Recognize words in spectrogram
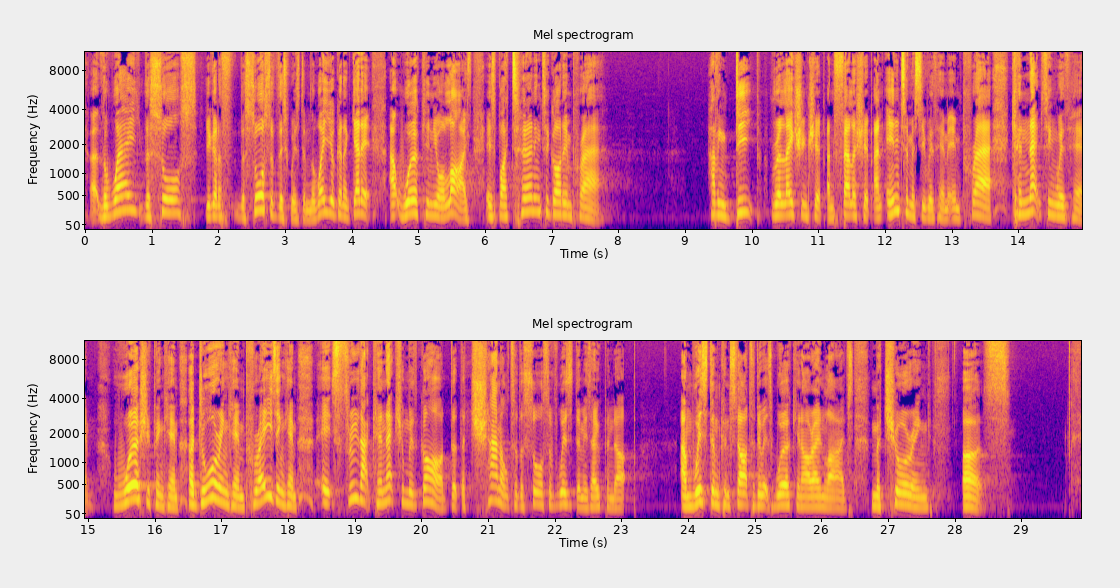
Uh, the way, the source, you're to, the source of this wisdom, the way you're going to get it at work in your life is by turning to God in prayer, having deep relationship and fellowship and intimacy with Him in prayer, connecting with Him, worshiping Him, adoring Him, praising Him. It's through that connection with God that the channel to the source of wisdom is opened up. And wisdom can start to do its work in our own lives, maturing us.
